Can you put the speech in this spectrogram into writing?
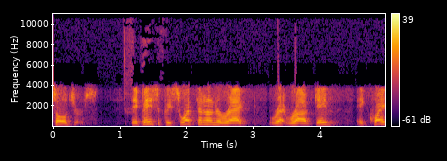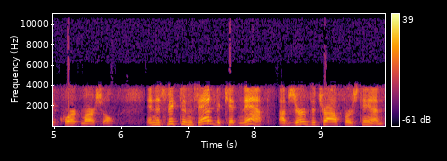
soldiers. They basically swept it under rag, rug, gave a quiet court martial, and this victim's advocate Knapp observed the trial firsthand,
